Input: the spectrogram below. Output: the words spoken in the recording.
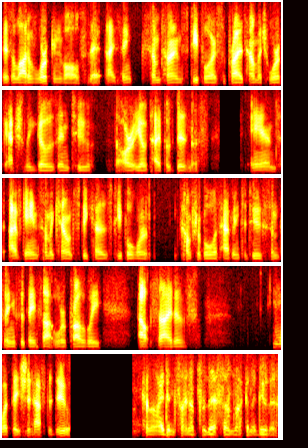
there's a lot of work involved that I think sometimes people are surprised how much work actually goes into the REO type of business. And I've gained some accounts because people weren't comfortable with having to do some things that they thought were probably outside of what they should have to do. Of, I didn't sign up for this, I'm not going to do this.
